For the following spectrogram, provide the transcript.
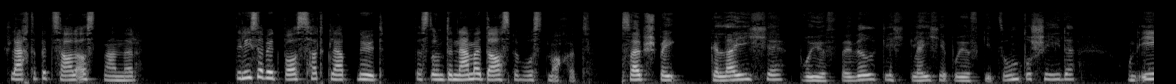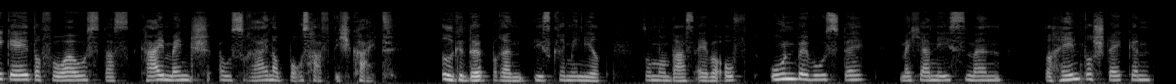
schlechter bezahlen als die Männer. Elisabeth Boss hat glaubt nicht, dass die Unternehmen das bewusst machen. Selbst bei gleichen Berufen, bei wirklich gleichen Berufen gibt es Unterschiede. Und ich gehe davon aus, dass kein Mensch aus reiner Boshaftigkeit irgendjemanden diskriminiert, sondern dass eben oft unbewusste Mechanismen dahinter stecken,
